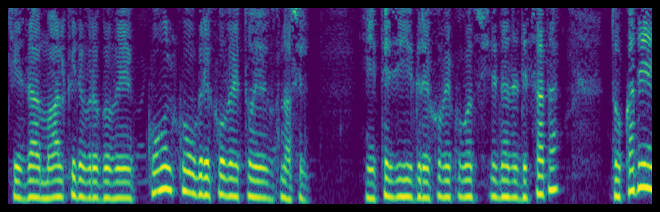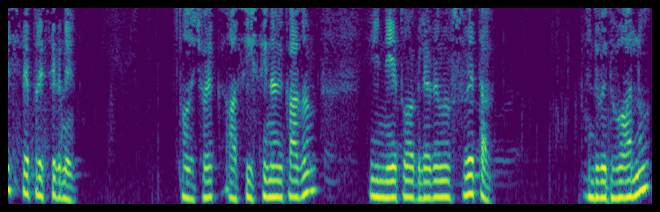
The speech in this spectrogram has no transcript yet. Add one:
че за малките врагове колко грехове той е отнасил. И тези грехове, когато ще даде децата, до къде ще пристигне този човек. Аз истина ви казвам и ние това гледаме в света индивидуално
